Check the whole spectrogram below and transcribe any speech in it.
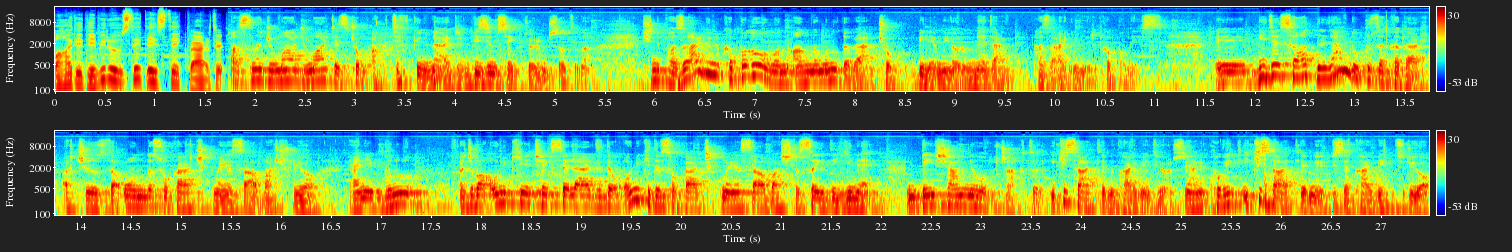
Bade Demiröz de destek verdi. Aslında cuma, cumartesi çok aktif günlerdir bizim sektörümüz adına. Şimdi pazar günü kapalı olmanın anlamını da ben çok bilemiyorum. Neden pazar günleri kapalıyız? Ee, bir de saat neden 9'a kadar açığız da 10'da sokağa çıkma yasağı başlıyor? Yani bunu acaba 12'ye çekselerdi de 12'de sokağa çıkma yasağı başlasaydı yine değişen ne olacaktı? 2 saatle mi kaybediyoruz? Yani Covid 2 saatle mi bize kaybettiriyor?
